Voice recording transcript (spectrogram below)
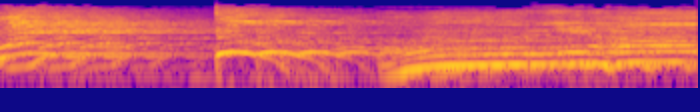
वन टू और ये रहा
